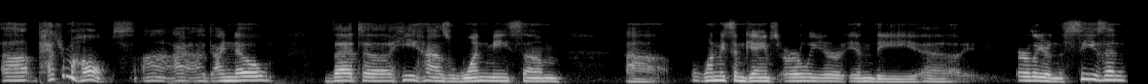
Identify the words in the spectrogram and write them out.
uh, Patrick Mahomes. Uh, I, I know that uh, he has won me some won me some games earlier in the earlier in the season,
